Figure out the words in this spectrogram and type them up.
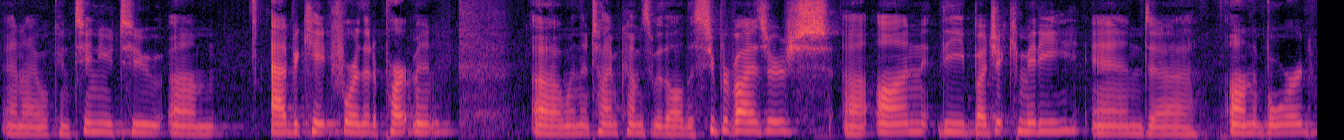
And I will continue to um, advocate for the department uh, when the time comes with all the supervisors uh, on the budget committee and uh, on the board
